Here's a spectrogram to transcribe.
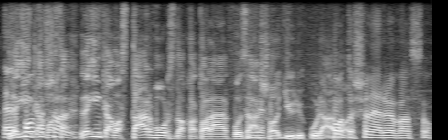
E, Leginkább, a, pontosan- Star- leginkább a Star Warsnak a találkozása Igen. a gyűrűk urával. Pontosan erről van szó.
